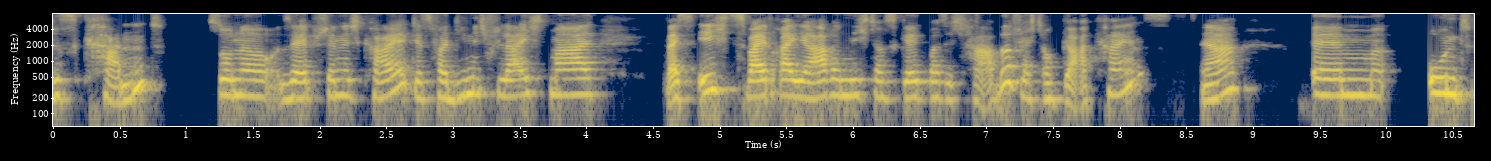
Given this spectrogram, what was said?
riskant, so eine Selbstständigkeit. Jetzt verdiene ich vielleicht mal weiß ich, zwei, drei Jahre nicht das Geld, was ich habe, vielleicht auch gar keins. Ja? Ähm, und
